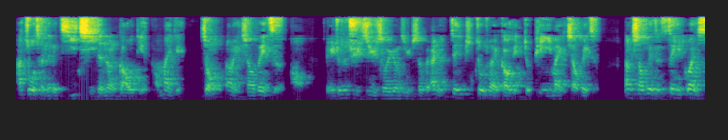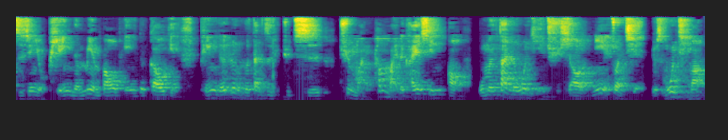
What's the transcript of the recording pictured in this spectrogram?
啊，做成那个集齐的那种糕点，然后卖给民众，让给消费者哦。等于就是取之于社会，用之于社会。按、你这一批做出来的糕点，就便宜卖给消费者，让消费者这一段时间有便宜的面包、便宜的糕点、便宜的任何蛋制品去吃、去买，他们买的开心哦。我们蛋的问题也取消了，你也赚钱，有什么问题吗？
